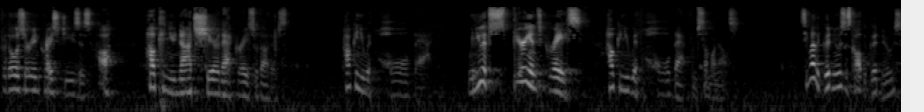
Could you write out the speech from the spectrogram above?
for those who are in Christ Jesus, oh, how can you not share that grace with others? How can you withhold that? When you experience grace, how can you withhold that from someone else? See why the good news is called the good news?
